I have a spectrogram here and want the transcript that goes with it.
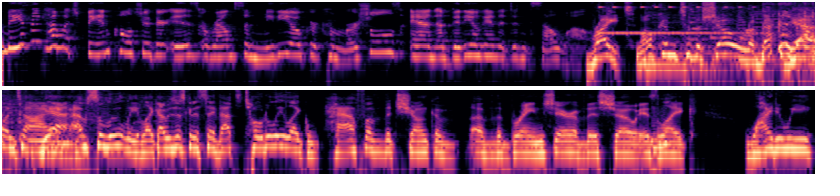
amazing how much fan culture there is around some mediocre commercials and a video game that didn't sell well. right. Welcome to the show, Rebecca Yeah, Valentine. Yeah, absolutely. Like I was just gonna say, that's totally like half of the chunk of of the brain share of this show is Mhm. like, why do we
